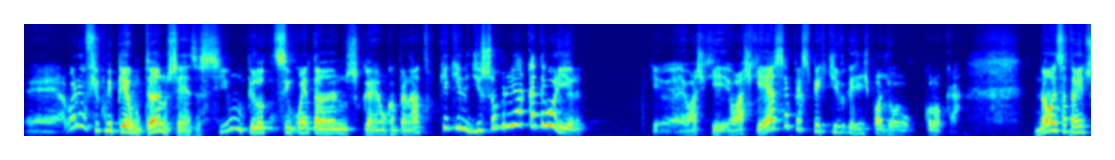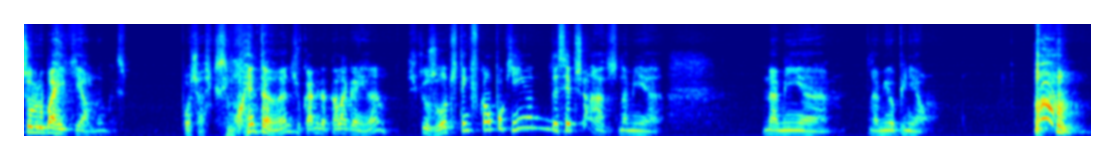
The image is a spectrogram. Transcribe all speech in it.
É, agora eu fico me perguntando, César, se um piloto de 50 anos ganhar um campeonato, o que, que ele diz sobre a categoria, né? Eu acho que eu acho que essa é a perspectiva que a gente pode colocar. Não exatamente sobre o Barrichello, né? mas poxa, acho que 50 anos, o cara ainda tá lá ganhando. Acho que os outros têm que ficar um pouquinho decepcionados, na minha na minha na minha opinião.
